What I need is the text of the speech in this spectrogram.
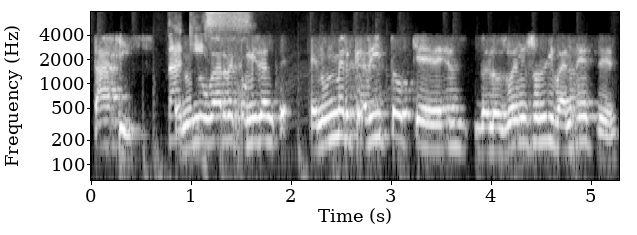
Taquis. En un lugar de comida, en un mercadito que es de los dueños son libaneses.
